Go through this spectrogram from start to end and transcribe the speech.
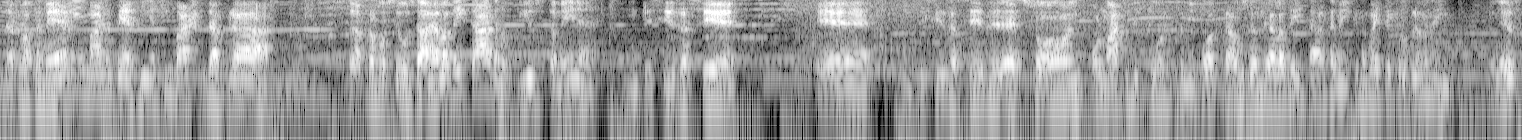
da JBL e mais um pezinho aqui embaixo que dá pra, dá pra você usar ela deitada no piso também, né? Não precisa ser é, não precisa ser é, só em formato de torre, também pode estar tá usando ela deitada também, que não vai ter problema nenhum, beleza?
